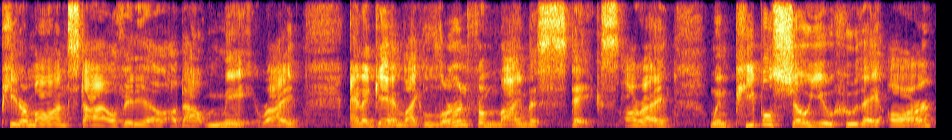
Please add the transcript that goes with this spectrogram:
Peter Monn style video about me, right? And again, like learn from my mistakes, all right? When people show you who they are,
